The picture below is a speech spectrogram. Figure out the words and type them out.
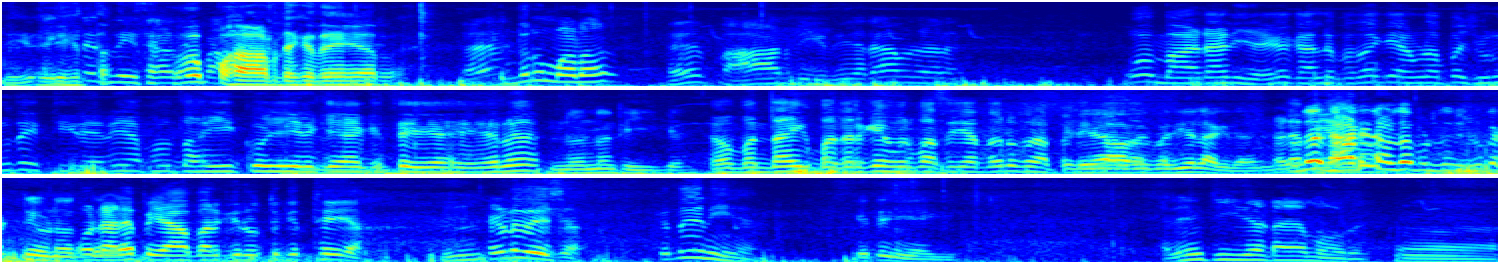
ਦੇਖ ਉਹ ਪਹਾੜ ਦਿਖਦੇ ਆ ਯਾਰ। ਕਿੱਧਰ ਨੂੰ ਮਾੜਾ? ਹੈ ਪਹਾੜ ਦਿਖਦੇ ਆਰਾਮ ਨਾਲ। ਉਹ ਮਾੜਾ ਨਹੀਂ ਹੈਗਾ ਗੱਲ ਪਤਾ ਕਿ ਹੁਣ ਆਪਾਂ ਸ਼ੁਰੂ ਤੋਂ ਇੱਥੇ ਹੀ ਰਹਿੰਦੇ ਆ ਆਪਾਂ ਤਾਂ ਹੀ ਇੱਕੋ ਜਿਹੇ ਕਿਹਾ ਕਿੱਥੇ ਆ ਇਹ ਹੈਨਾ ਨਾ? ਨਾ ਠੀਕ ਹੈ। ਉਹ ਬੰਦਾ ਇੱਕ ਬਦਲ ਕੇ ਹੋਰ ਪਾਸੇ ਜਾਂਦਾ ਉਹਨੂੰ ਫਿਰ ਆਪੇ ਤੇ ਆਵੇ ਵਧੀਆ ਲੱਗਦਾ। ਨਾਲੇ ਉਹਦਾ ਸਾਡੇ ਨਾਲ ਤਾਂ ਪ੍ਰਦੂਸ਼ਣ ਘੱਟੇ ਹੋਣਾ ਉਹ ਨਾਲੇ ਪੰਜਾਬ ਵਰਗੀ ਰੁੱਤ ਕਿੱਥੇ ਆ? ਕਿਹੜਾ ਦੇਸ਼ ਆ? ਕਿਤੇ ਨਹੀਂ ਹੈ। ਕਿਤੇ ਨਹੀਂ ਹੈਗੀ। ਹਰੇਕ ਚੀਜ਼ ਦਾ ਟਾਈਮ ਹੋਰ ਹਾਂ।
